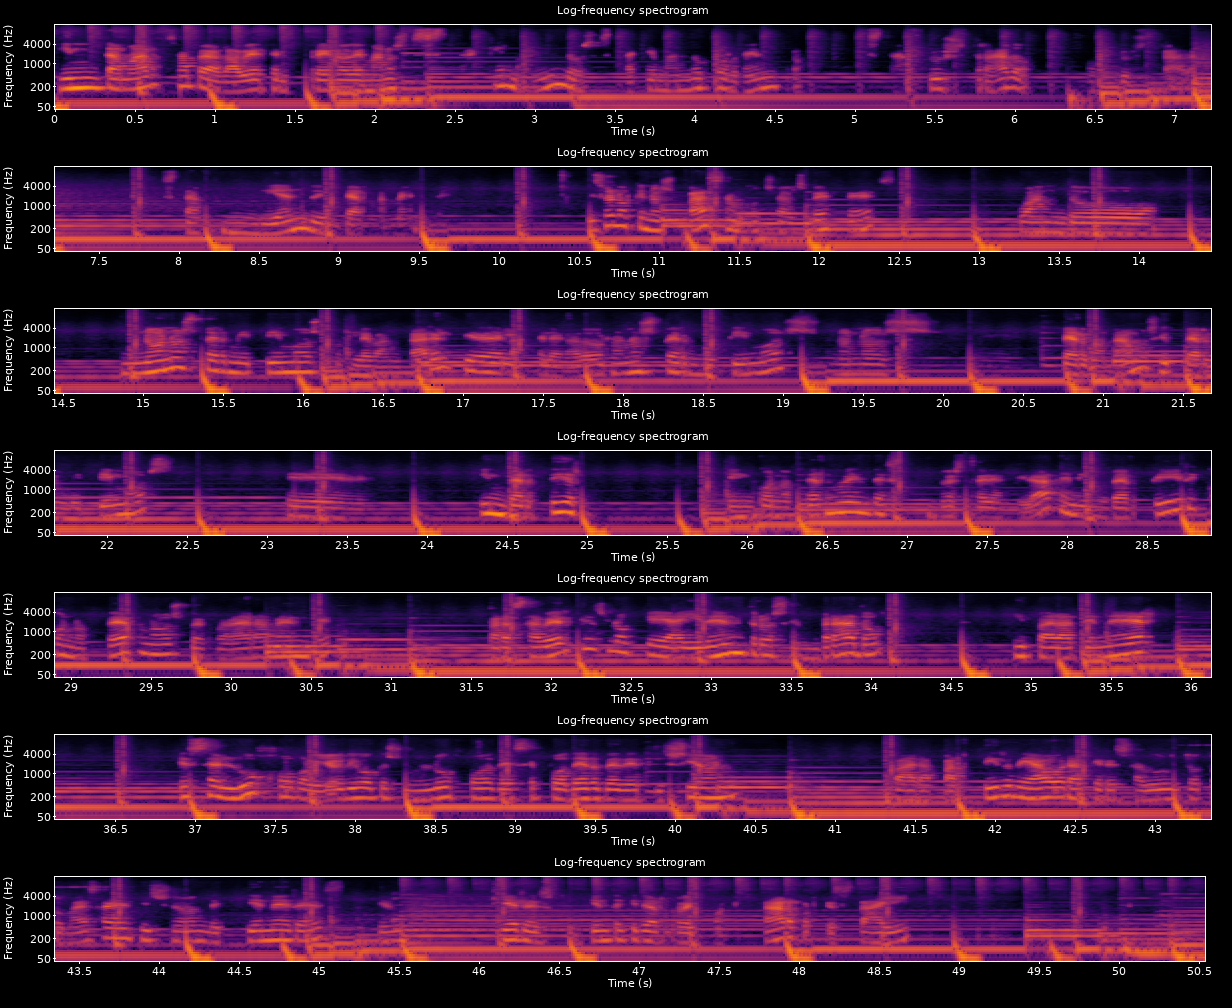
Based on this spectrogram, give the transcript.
quinta marcha, pero a la vez el freno de mano se está quemando, se está quemando por dentro, está frustrado o frustrada, está hundiendo internamente. Eso es lo que nos pasa muchas veces cuando no nos permitimos levantar el pie del acelerador, no nos permitimos, no nos perdonamos y permitimos eh, invertir en conocer nuestra identidad, en invertir y conocernos verdaderamente para saber qué es lo que hay dentro sembrado y para tener ese lujo, porque yo digo que es un lujo, de ese poder de decisión para partir de ahora que eres adulto tomar esa decisión de quién eres, quién quieres, con quién te quieres reconectar, porque está ahí,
